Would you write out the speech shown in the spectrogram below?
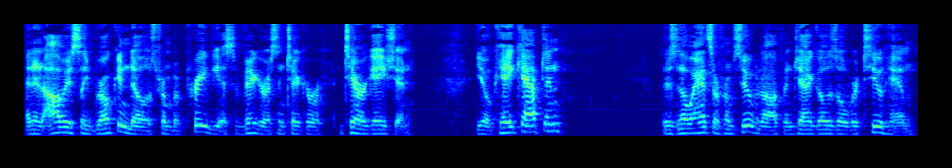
and an obviously broken nose from a previous vigorous inter- interrogation. You okay, Captain? There's no answer from Semenov, and Jack goes over to him.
